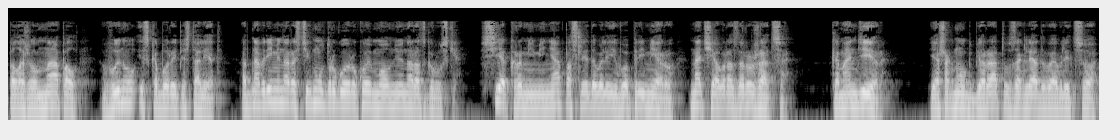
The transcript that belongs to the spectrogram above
положил на пол, вынул из кобуры пистолет. Одновременно расстегнул другой рукой молнию на разгрузке. Все, кроме меня, последовали его примеру, начав разоружаться. «Командир!» Я шагнул к Берату, заглядывая в лицо.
